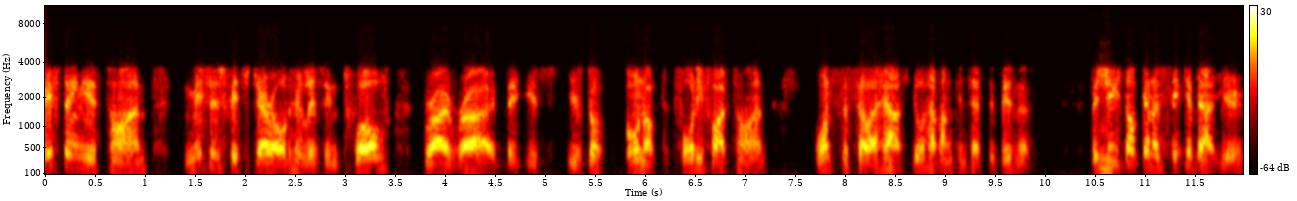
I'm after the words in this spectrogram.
15 years' time, Mrs. Fitzgerald, who lives in 12 Grove Road, that you, you've door knocked 45 times, wants to sell a house, you'll have uncontested business. But mm. she's not going to think about you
